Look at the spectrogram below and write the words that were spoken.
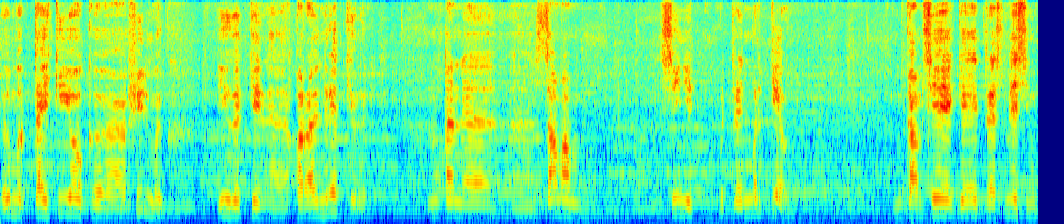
Имык тайкиок фильмык игыткин карайын редкирин. Нкан самам синит бытрен мыркеун. Нкам се ке тресмесинг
